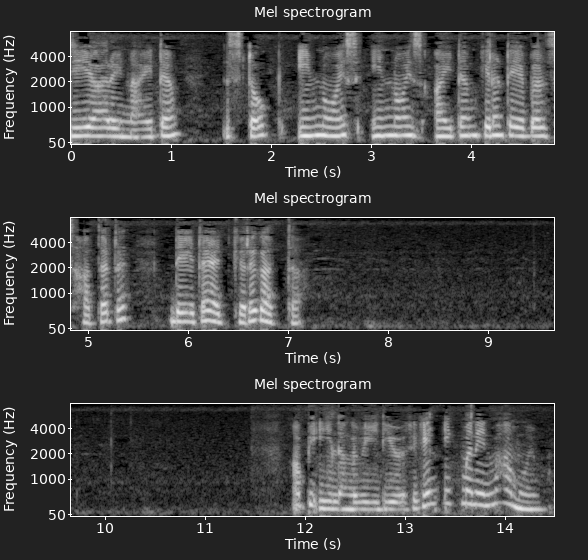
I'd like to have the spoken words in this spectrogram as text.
GRN item stock invoice invoice item කියන tables හතට data add කරගත්තා. අපි ඊළඟ වීඩියෝ එකකින් ඉක්මනින්ම හමු වෙමු.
